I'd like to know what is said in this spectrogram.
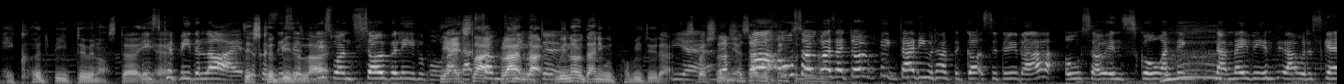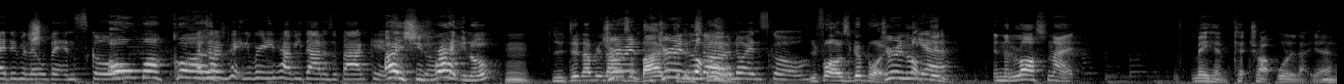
he could be doing us dirty. This here. could be the lie. This because could be this the lie. This one's so believable. Yeah, like, it's that's like something blind. he Like do. we know Danny would probably do that, Yeah. especially in But Danny seven. to also, do. guys, I don't think Danny would have the guts to do that. Also, in school, I think that maybe that would have scared him a little bit in school. Oh my god. I don't think really have you down as a bad kid. Hey, she's school. right, you know. Hmm. You didn't have me down as a bad during kid in lockdown- No, not in school. You thought I was a good boy. During lockdown, Yeah. in the last night, mayhem, ketchup, all of that, yeah. Hmm.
